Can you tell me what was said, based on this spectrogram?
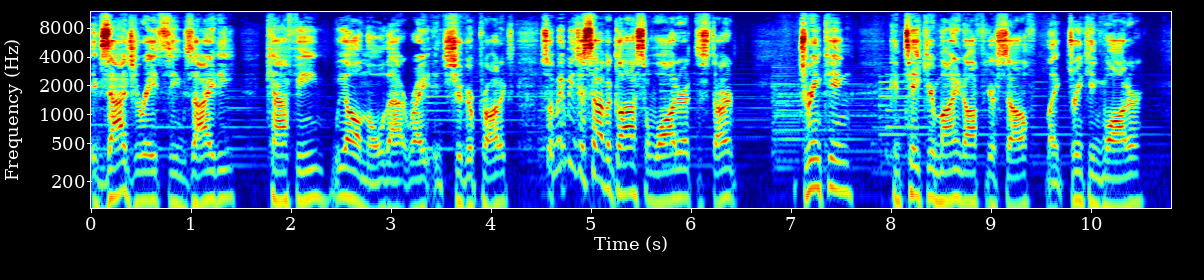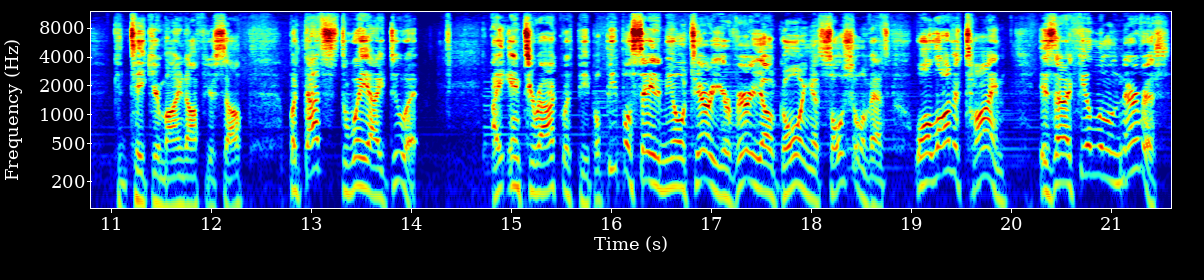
exaggerates the anxiety. Caffeine, we all know that, right? And sugar products. So maybe just have a glass of water at the start. Drinking can take your mind off yourself, like drinking water can take your mind off yourself. But that's the way I do it. I interact with people. People say to me, oh, Terry, you're very outgoing at social events. Well, a lot of time is that I feel a little nervous.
